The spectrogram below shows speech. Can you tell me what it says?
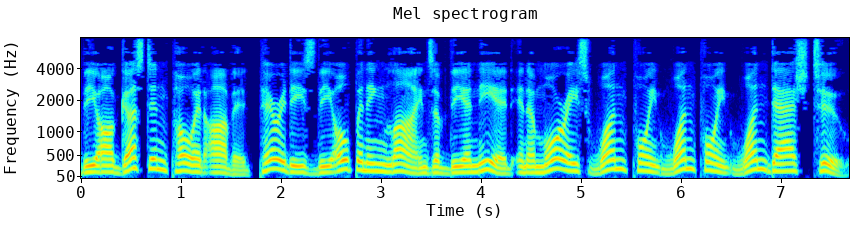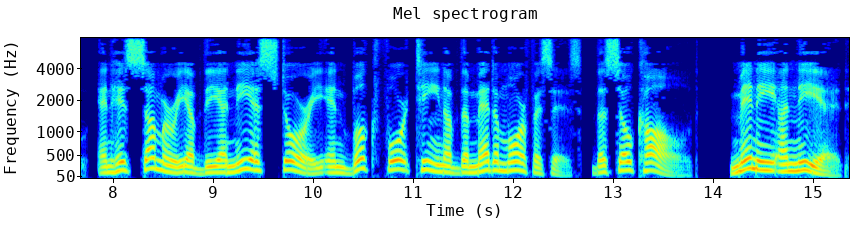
The Augustan poet Ovid parodies the opening lines of the Aeneid in Amores 1.1.1-2, and his summary of the Aeneas story in Book 14 of the Metamorphoses, the so-called Mini Aeneid,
